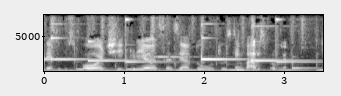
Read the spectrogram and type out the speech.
dentro do esporte, crianças e adultos, tem vários problemas.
